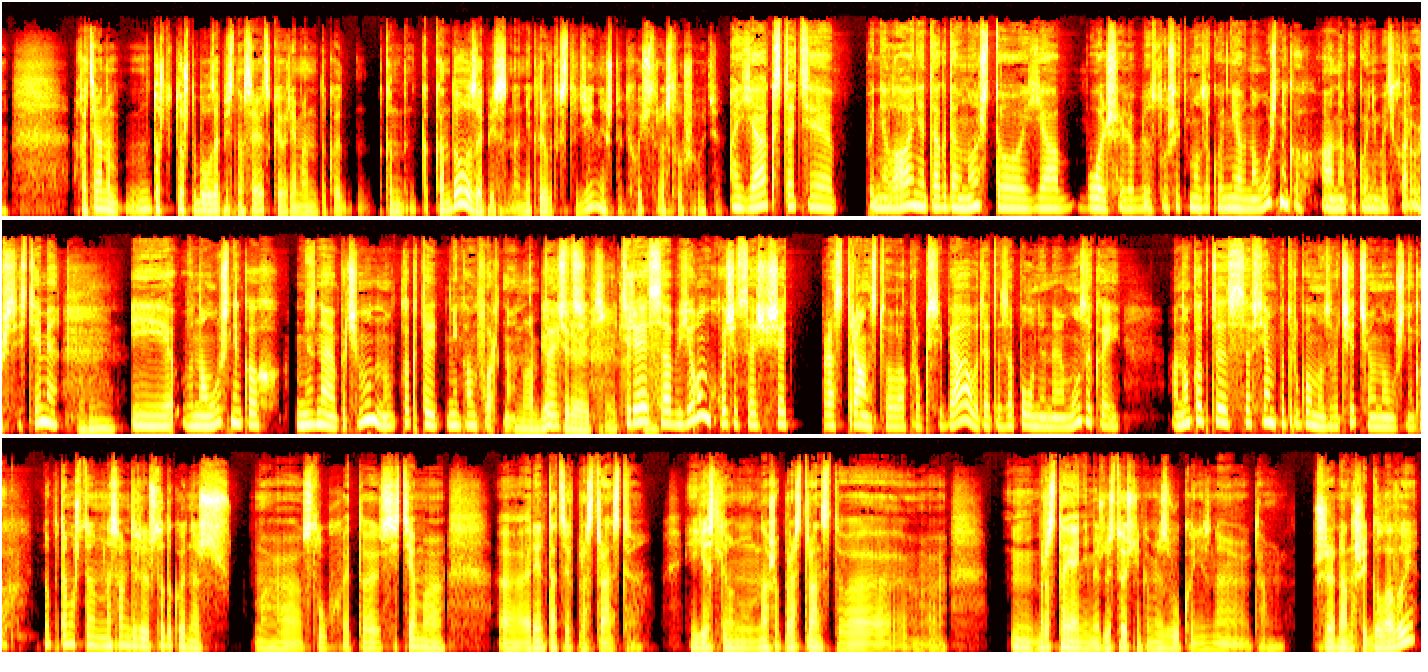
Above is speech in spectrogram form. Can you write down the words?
Хотя она, ну, то, что, то, что было записано в советское время, оно такое кон- кондово записано, а некоторые вот студийные штуки хочется расслушивать. А я, кстати, поняла не так давно, что я больше люблю слушать музыку не в наушниках, а на какой-нибудь хорошей системе. Мгм. И в наушниках, не знаю почему, ну как-то некомфортно. Ну, То объем есть теряется. или что? теряется объем, хочется ощущать пространство вокруг себя, вот это заполненное музыкой. Оно как-то совсем по-другому звучит, чем в наушниках. Ну, потому что, на самом деле, что такое наш э, слух? Это система э, ориентации в пространстве. И если наше пространство, э, расстояние между источниками звука, не знаю, там, ширина нашей головы,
